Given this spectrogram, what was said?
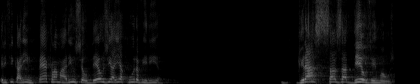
Ele ficaria em pé, clamaria o seu Deus e aí a cura viria. Graças a Deus, irmãos,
